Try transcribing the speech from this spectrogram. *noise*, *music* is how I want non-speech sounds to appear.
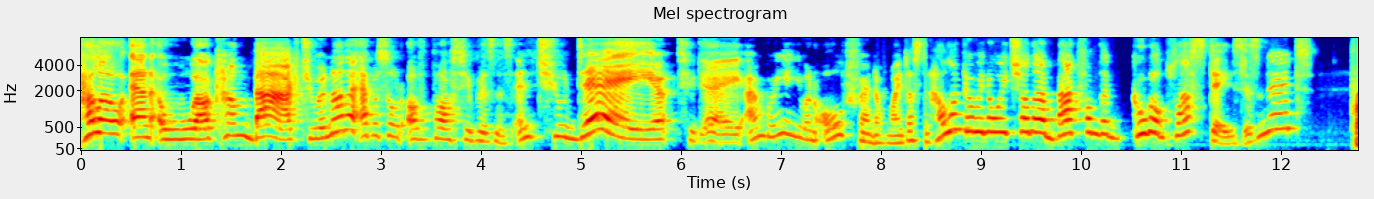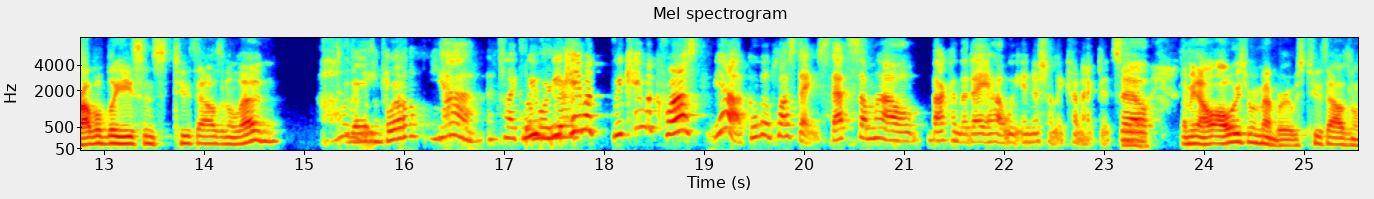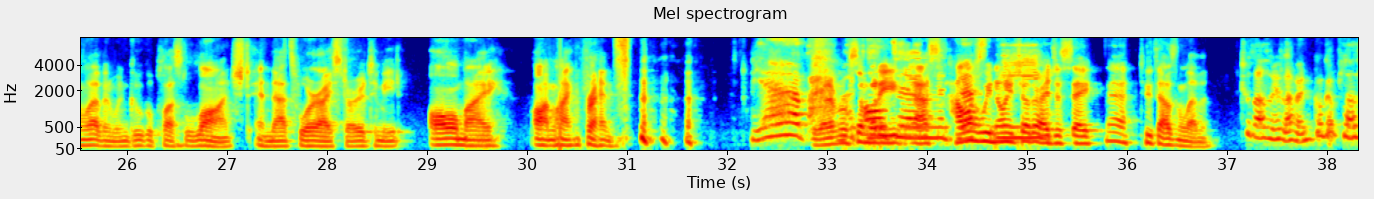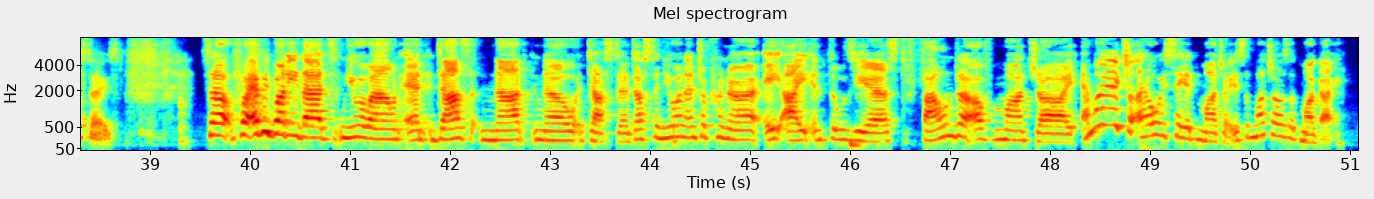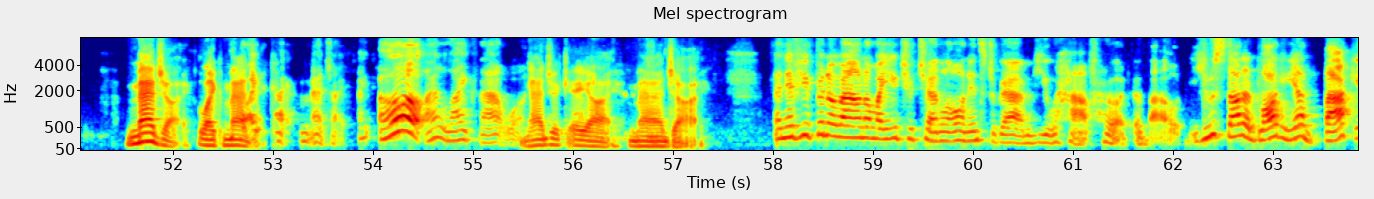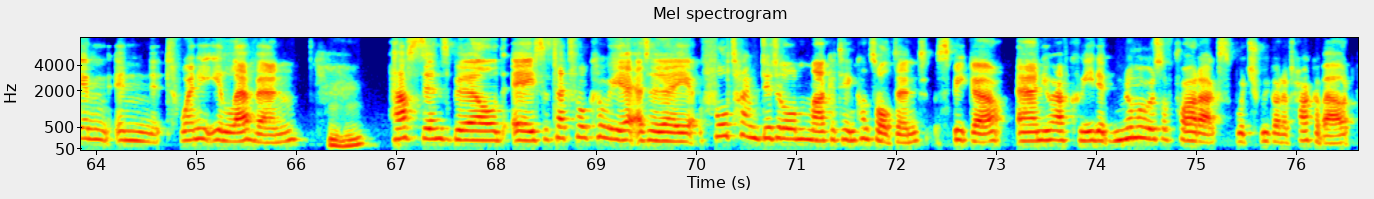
Hello and welcome back to another episode of Boss Your Business. And today, today I'm bringing you an old friend of mine, Dustin. How long do we know each other? Back from the Google Plus days, isn't it? Probably since 2011, Holy 2012. Yeah, it's like we, Something we came ac- we came across yeah Google Plus days. That's somehow back in the day how we initially connected. So Yeah. I mean, I'll always remember it was 2011 when Google Plus launched, and that's where I started to meet all my online friends. *laughs* yeah, So whenever somebody Alton, asks how long we know each other, I just say, eh, 2011. 2011 Google Plus days. So, for everybody that's new around and does not know Dustin, Dustin, you're an entrepreneur, AI enthusiast, founder of Magai. Am I actually? I always say it Magi. Is it Magi or is it Magi? Magi, like Oh, I- magic. I- Magi. I, oh, I like that one. Magic AI, Magai. And if you've been around on my YouTube channel or on Instagram, you have heard about. You started blogging, yeah, back in in 2011. hmm have since built a successful career as a full-time digital marketing consultant speaker and you have created numerous of products which we're going to talk about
